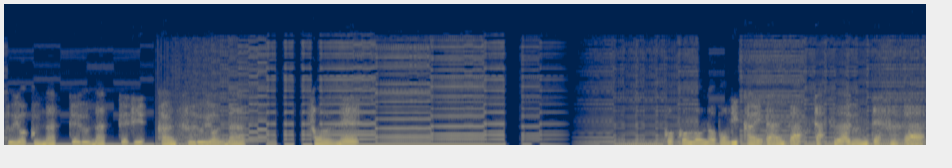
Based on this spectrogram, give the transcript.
強くなってるなって実感するよな。そうね。ここも上り階段が2つあるんですが、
